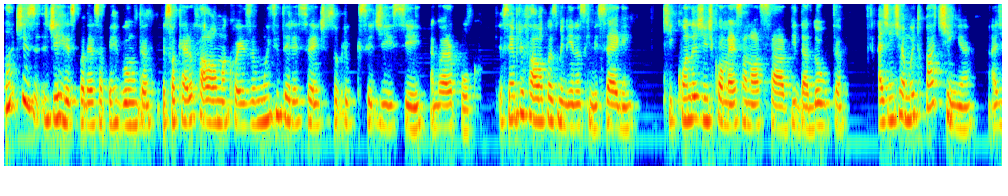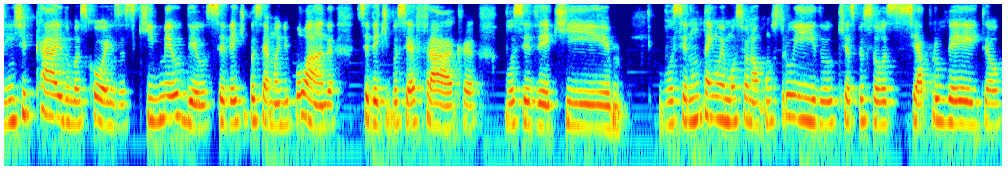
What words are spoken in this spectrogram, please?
Antes de responder essa pergunta, eu só quero falar uma coisa muito interessante sobre o que você disse agora há pouco. Eu sempre falo com as meninas que me seguem que quando a gente começa a nossa vida adulta, a gente é muito patinha. A gente cai de umas coisas que, meu Deus, você vê que você é manipulada, você vê que você é fraca, você vê que você não tem um emocional construído, que as pessoas se aproveitam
